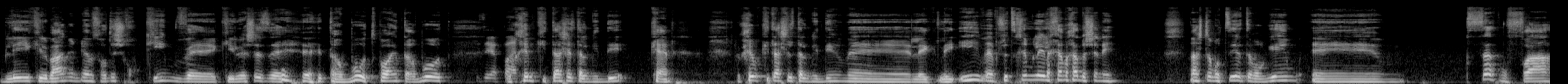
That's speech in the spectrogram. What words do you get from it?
בלי כאילו בהאנגר גיימס לפחות יש חוקים וכאילו יש איזה תרבות פה אין תרבות. לוקחים כיתה של תלמידים כן לוקחים כיתה של תלמידים אה, לאי והם פשוט צריכים להילחם אחד בשני. מה שאתם רוצים אתם הורגים אה, סרט מופרע.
